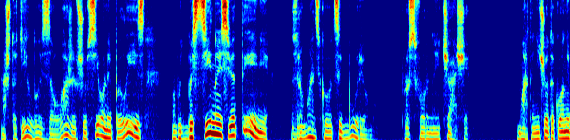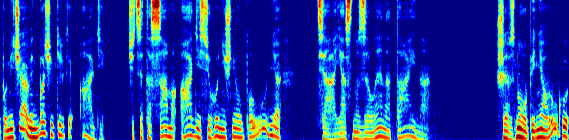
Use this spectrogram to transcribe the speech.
Аж тоді Лось зауважив, що всі вони пили із, мабуть, безцінної святині, з романського цибуріуму, просфорної чаші. Марта нічого такого не помічав, він бачив тільки Аді. Чи це та сама Аді сьогоднішнього полудня, ця ясно-зелена тайна? Шеф знову підняв руку,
